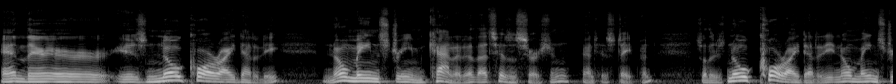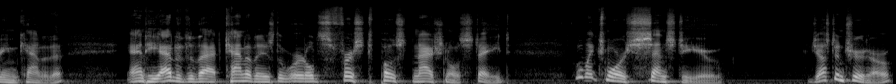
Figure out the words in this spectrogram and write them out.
and there is no core identity, no mainstream Canada. That's his assertion and his statement. So there's no core identity, no mainstream Canada. And he added to that Canada is the world's first post national state. Who makes more sense to you? Justin Trudeau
